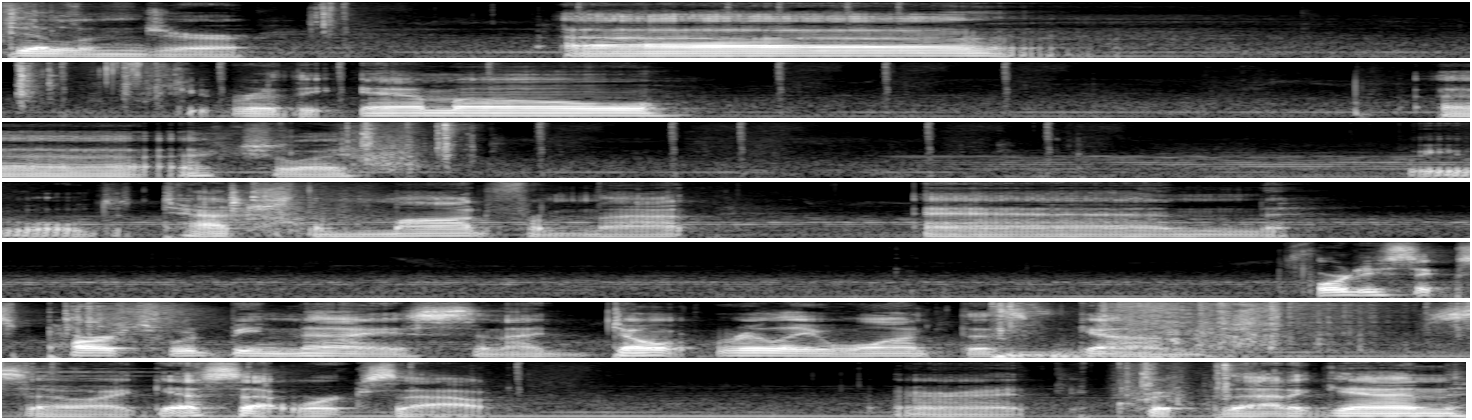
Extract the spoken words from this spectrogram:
Dillinger. Uh, get rid of the ammo. Uh, actually, we will detach the mod from that and 46 parts would be nice, and I don't really want this gun. So I guess that works out. Alright, equip that again.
